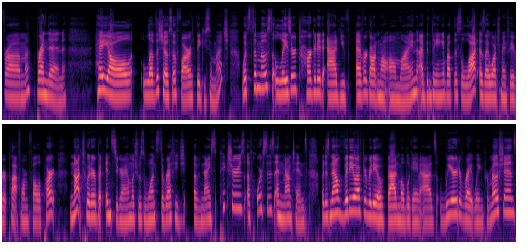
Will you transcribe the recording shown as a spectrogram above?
from Brendan. Hey y'all, love the show so far. Thank you so much. What's the most laser targeted ad you've ever gotten while online? I've been thinking about this a lot as I watch my favorite platform fall apart. Not Twitter, but Instagram, which was once the refuge of nice pictures of horses and mountains, but is now video after video of bad mobile game ads, weird right wing promotions,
